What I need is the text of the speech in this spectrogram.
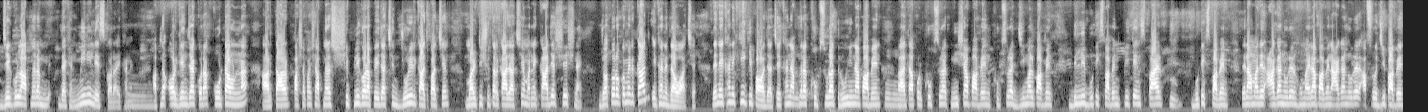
যেগুলো আপনারা দেখেন মিনি লেস করা এখানে। আপনার অর্গেঞ্জা করা কোটা ওড়না আর তার পাশাপাশি আপনারা শিপলি করা পেয়ে যাচ্ছেন জরির কাজ পাচ্ছেন মাল্টি সুতার কাজ আছে মানে কাজের শেষ নাই। যত রকমের কাজ এখানে দেওয়া আছে। দেন এখানে কি কি পাওয়া যাচ্ছে? এখানে আপনারা খুবসুরাত রুহিনা পাবেন তারপর খুবসুরাত নিশা পাবেন খুবসুরাত জিমাল পাবেন দিল্লি বুটিক্স পাবেন পিকে ইন্সপায়ার বুটিক্স পাবেন দেন আমাদের আগানুরের হুমায়রা পাবেন আগানুরের আফরোজি পাবেন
